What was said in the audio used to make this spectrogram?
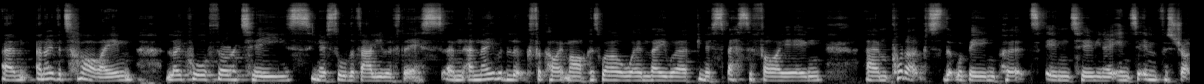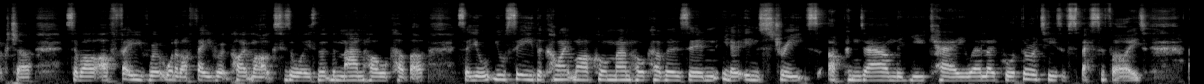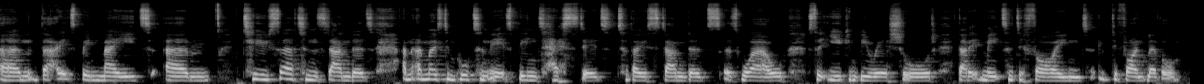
Um, and over time, local authorities, you know, saw the value of this, and, and they would look for kite mark as well when they were, you know, specifying um, products that were being put into you know into infrastructure. So our, our favorite, one of our favorite kite marks is always the, the, manhole cover. So you'll you'll see the kite mark on manhole covers in you know in streets up and down the UK where local authorities have specified um, that it's been made. Um, to certain standards, and, and most importantly, it's been tested to those standards as well, so that you can be reassured that it meets a defined defined level.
